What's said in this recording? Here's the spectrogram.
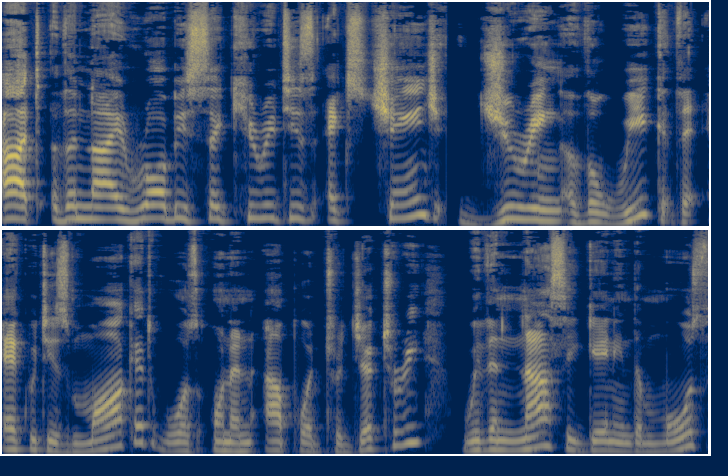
At the Nairobi Securities Exchange during the week, the equities market was on an upward trajectory, with the NASI gaining the most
